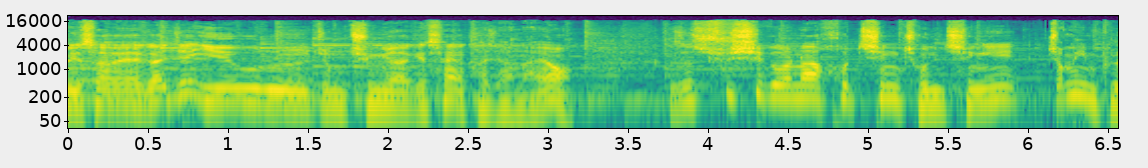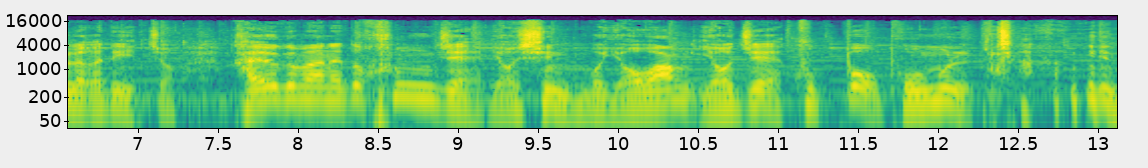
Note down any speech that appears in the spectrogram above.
우리 사회가 이제 예우를 좀 중요하게 생각하잖아요. 그래서 수식어나 호칭, 존칭이 좀 인플레가 돼 있죠. 가요계만 해도 황제, 여신, 뭐 여왕, 여제, 국보, 보물, 장인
